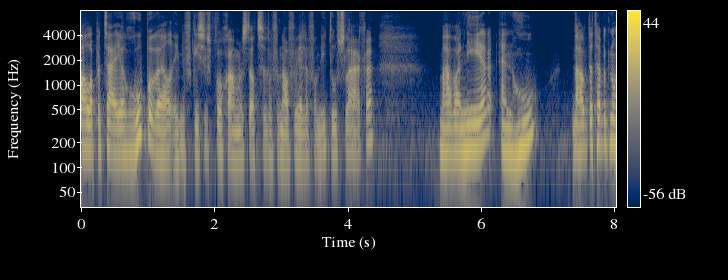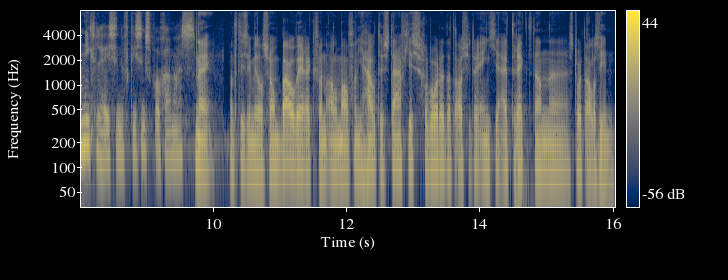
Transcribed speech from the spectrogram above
alle partijen roepen wel in de verkiezingsprogramma's dat ze er vanaf willen van die toeslagen. Maar wanneer en hoe? Nou, dat heb ik nog niet gelezen in de verkiezingsprogramma's. Nee, want het is inmiddels zo'n bouwwerk van allemaal van die houten staafjes geworden. dat als je er eentje uittrekt, dan uh, stort alles in.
